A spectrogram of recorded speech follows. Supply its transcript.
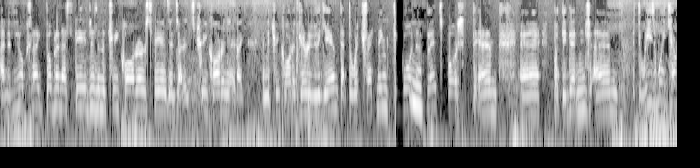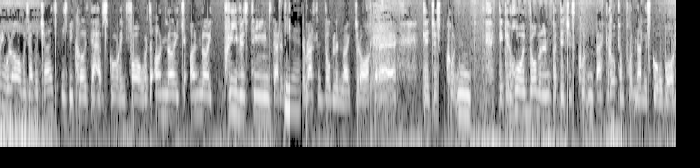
and it looks like Dublin has stages in the three quarter stage, it's three quarter, like in the three quarter period of the game that they were threatening to go mm. that blitz, but um, uh, but they didn't. Um, the reason why Kerry will always have a chance is because they have scoring forwards, unlike unlike previous teams that have yeah. the rattled Dublin like you know, and, uh, they just couldn't. They could hold Dublin, but they just couldn't back it up and put it on the scoreboard.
